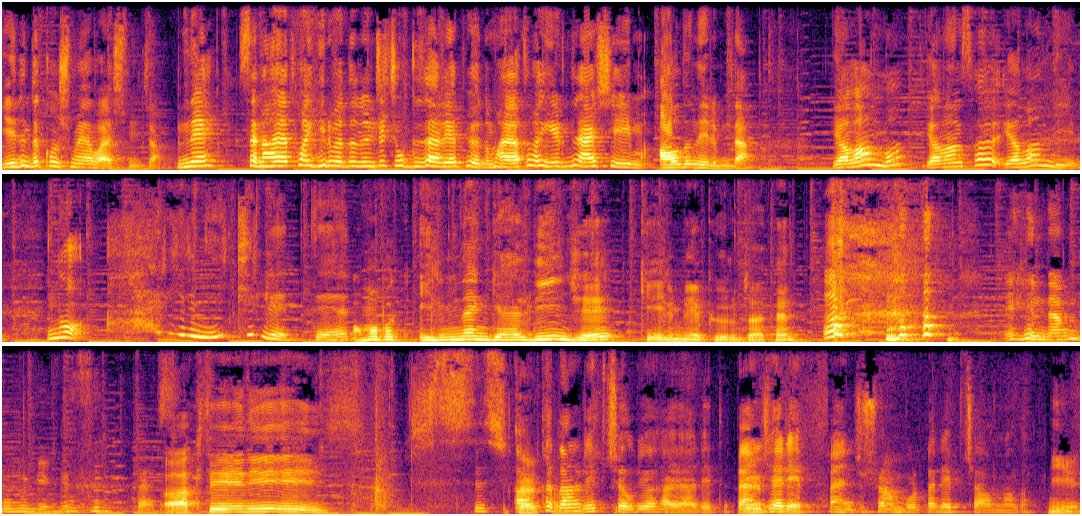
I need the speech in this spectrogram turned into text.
Yeni de koşmaya başlayacağım. Ne? Sen hayatıma girmeden önce çok güzel yapıyordum. Hayatıma girdin her şeyi aldın elimden. Yalan mı? Yalansa yalan değil. No, her yeri niye kirlettin? Ama bak elimden geldiğince ki elimle yapıyorum zaten. Elinden bu mu geliyor? Akdeniz. Siz Gitar arkadan çalmış. rap çalıyor hayal edin. Bence rap. Bence şu an burada rap çalmalı. Niye?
